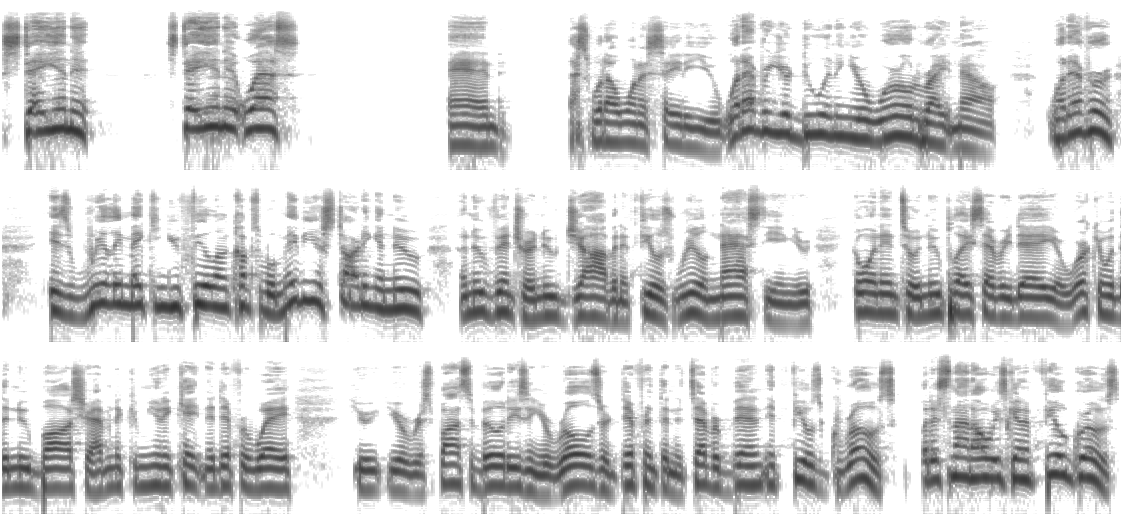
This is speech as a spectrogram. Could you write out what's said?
stay in it. Stay in it, Wes. And that's what I want to say to you. Whatever you're doing in your world right now, whatever is really making you feel uncomfortable. Maybe you're starting a new a new venture, a new job and it feels real nasty and you're going into a new place every day, you're working with a new boss, you're having to communicate in a different way. Your your responsibilities and your roles are different than it's ever been. It feels gross, but it's not always going to feel gross.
